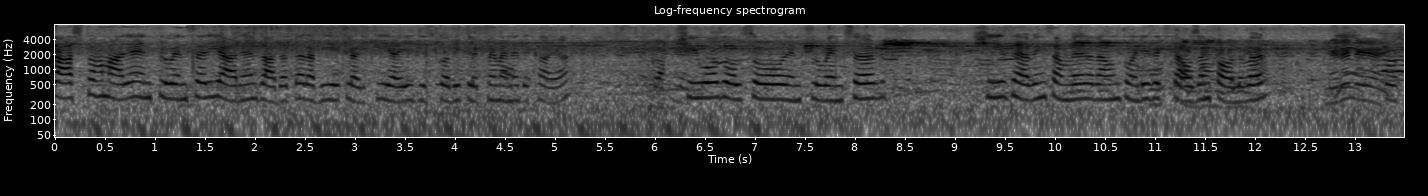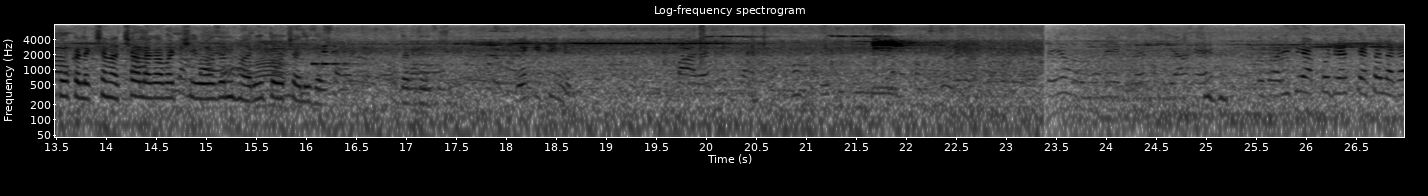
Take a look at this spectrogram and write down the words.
आज तो हमारे यहाँ इन्फ्लुएंसर ही आ रहे हैं ज़्यादातर अभी एक लड़की आई जिसको अभी क्लिप में मैंने दिखाया। She was also influencer she is having somewhere around twenty six thousand follower मेरे लिए तो उसको कलेक्शन अच्छा लगा but she was in hurry तो चली गई। उधर देखिए। और उन्होंने एक ड्रेस लिया है। गौरी जी आपको ड्रेस कैसा लगा?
